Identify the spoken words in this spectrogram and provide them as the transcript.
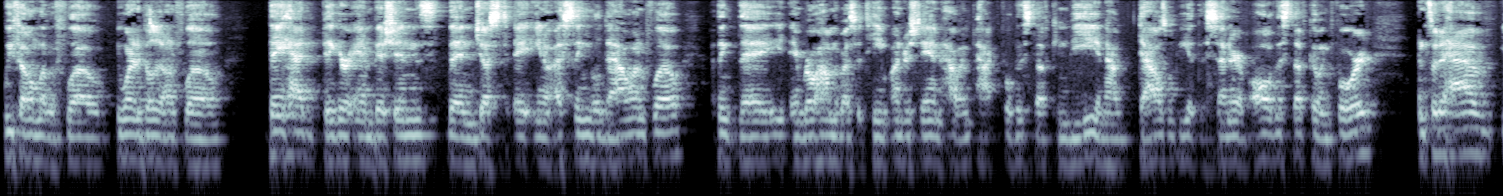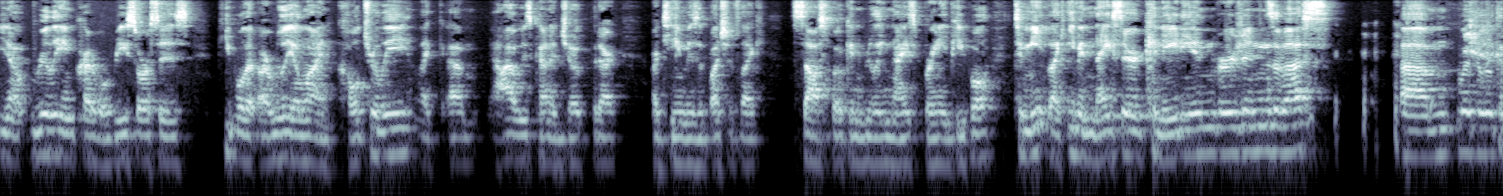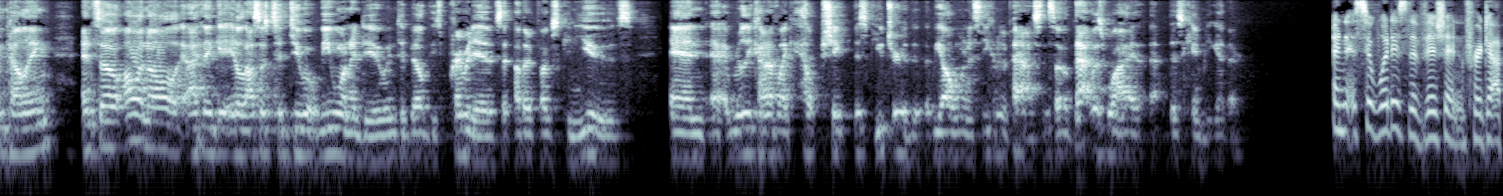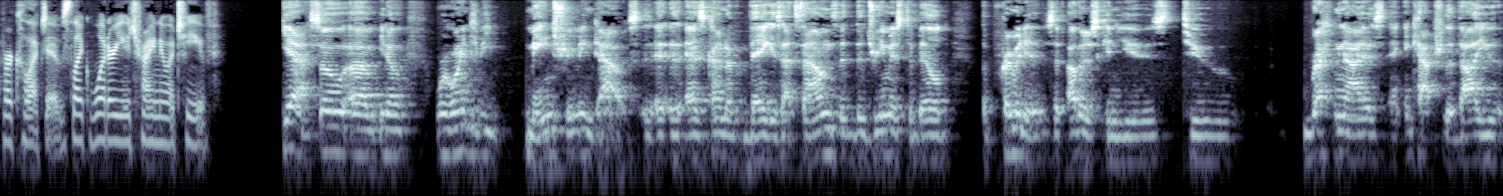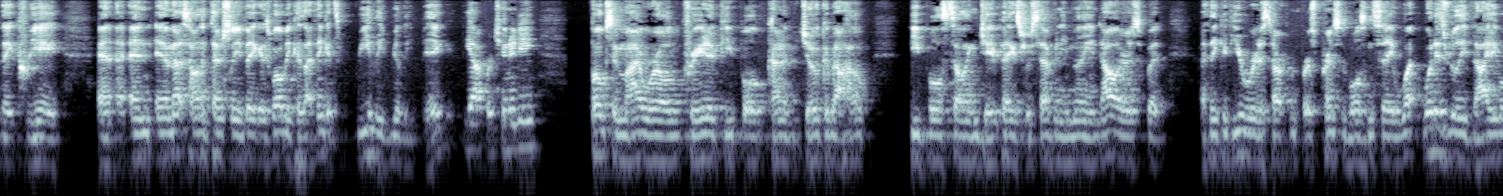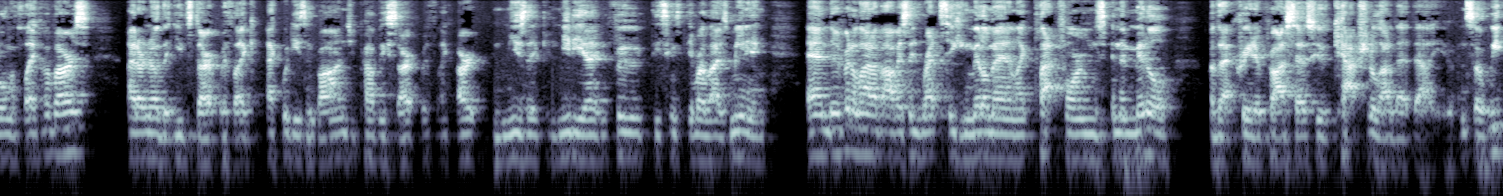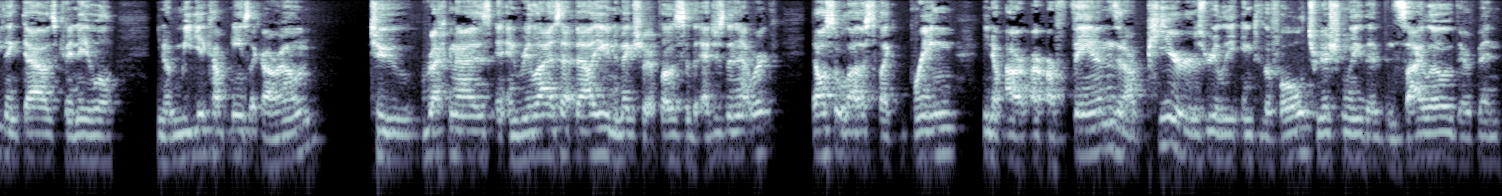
we fell in love with Flow. We wanted to build it on Flow. They had bigger ambitions than just a, you know, a single DAO on Flow. I think they and Roham, and the rest of the team understand how impactful this stuff can be and how DAOs will be at the center of all of this stuff going forward. And so to have, you know, really incredible resources, people that are really aligned culturally, like um, I always kind of joke that our, our team is a bunch of like soft spoken, really nice, brainy people. To meet like even nicer Canadian versions of us um, was really compelling. And so, all in all, I think it allows us to do what we want to do and to build these primitives that other folks can use and uh, really kind of like help shape this future that, that we all want to see come to pass. And so that was why this came together. And so, what is the vision for Dapper Collectives? Like, what are you trying to achieve? Yeah, so um, you know, we're going to be mainstreaming DAOs. As kind of vague as that sounds, the, the dream is to build the primitives that others can use to recognize and, and capture the value that they create. And, and, and that sounds intentionally big as well, because I think it's really, really big, the opportunity. Folks in my world, creative people kind of joke about how people selling JPEGs for $70 million, but I think if you were to start from first principles and say what what is really valuable in the life of ours, I don't know that you'd start with like equities and bonds. You'd probably start with like art and music and media and food. These things give our lives meaning. And there've been a lot of obviously rent seeking middlemen and like platforms in the middle of that creative process who've captured a lot of that value. And so we think DAOs can enable, you know, media companies like our own to recognize and realize that value and to make sure it flows to the edges of the network. It also allows us to like bring you know, our, our, our, fans and our peers really into the fold. Traditionally, they've been siloed. There have been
